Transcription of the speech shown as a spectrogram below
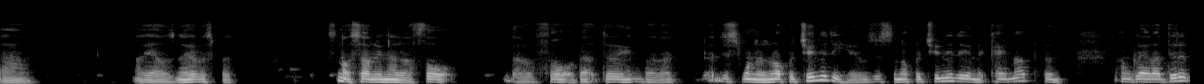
um, oh, yeah, I was nervous, but it's not something that I thought that I thought about doing, but I, I just wanted an opportunity. It was just an opportunity, and it came up, and I'm glad I did it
